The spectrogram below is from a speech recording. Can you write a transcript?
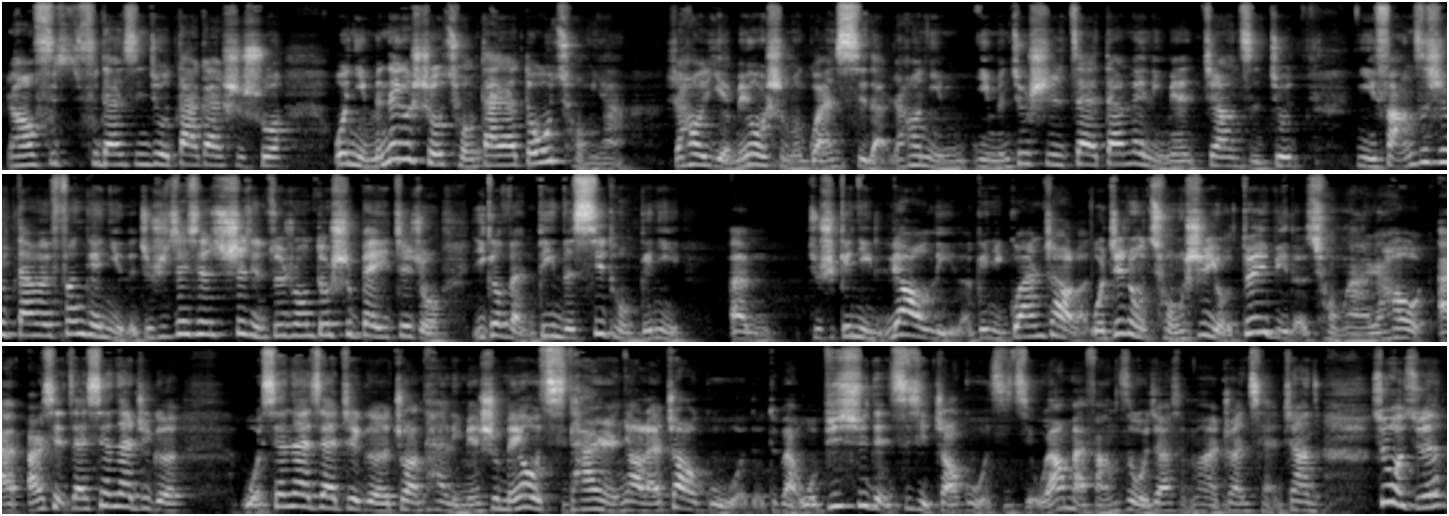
然后负负担心就大概是说，我你们那个时候穷，大家都穷呀，然后也没有什么关系的。然后你们你们就是在单位里面这样子，就你房子是单位分给你的，就是这些事情最终都是被这种一个稳定的系统给你，嗯，就是给你料理了，给你关照了。我这种穷是有对比的穷啊。然后而而且在现在这个。我现在在这个状态里面是没有其他人要来照顾我的，对吧？我必须得自己照顾我自己。我要买房子，我就要想办法赚钱，这样子。所以我觉得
